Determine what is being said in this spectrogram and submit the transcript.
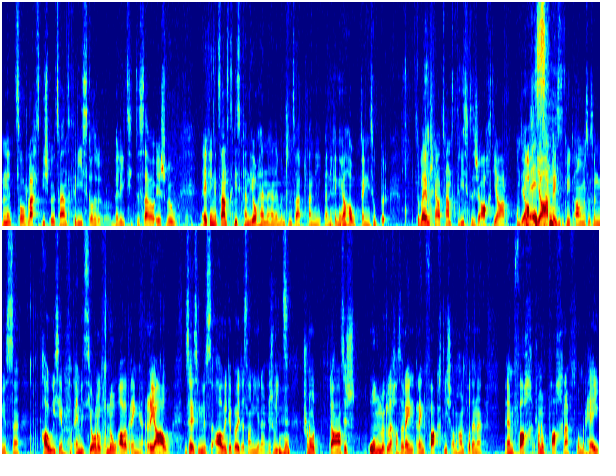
ein nicht so schlechtes Beispiel 2030 oder welche Zeit das auch ist, weil ich finde 2030 fände ich auch hen- hen wünschenswert, fände ich, fände ich genial, fände ich super. Das Problem ist genau 2030, das ist in acht Jahre. Und in Ich acht weiss. Jahren heisst das nichts anderes, als wir müssen alle unsere Emissionen auf Null runterbringen, real. Das heisst, wir müssen alle Gebäude sanieren in der Schweiz. Schon nur das ist unmöglich, also rein, rein faktisch anhand von diesen ähm, Fach, schon die Fachkräfte, die wir haben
